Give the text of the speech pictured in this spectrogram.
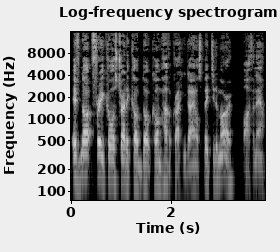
If not, free course, tradercobb.com. Have a cracking day and I'll speak to you tomorrow. Bye for now.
